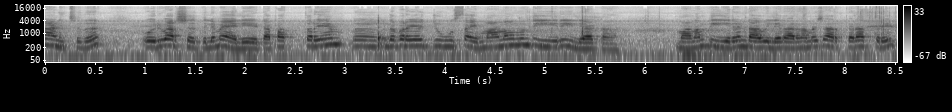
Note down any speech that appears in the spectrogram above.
കാണിച്ചത് ഒരു വർഷത്തിൽ മേലെയായിട്ട്. അപ്പം അത്രയും എന്താ പറയുക ജ്യൂസായി മണമൊന്നും തീരെ ഇല്ല കേട്ടോ. മണം തീരെ ഉണ്ടാവില്ല. കാരണം നമ്മൾ ശർക്കര അത്രയും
